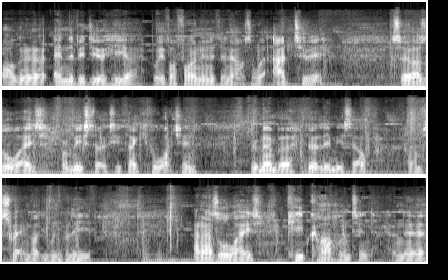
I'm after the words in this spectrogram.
I'm to end the video here, but if I find anything else, I will add to it. So as always, from me Stokze, thank you for watching. Remember, don't limit yourself. I'm sweating like you wouldn't believe and as always keep car hunting and uh,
